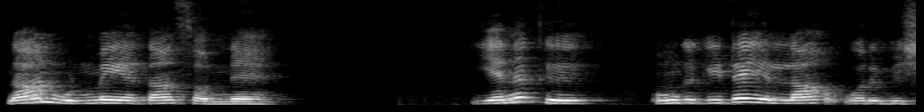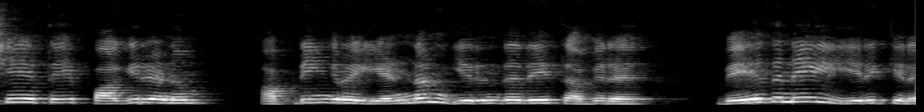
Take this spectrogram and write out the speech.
நான் உண்மையை தான் சொன்னேன். எனக்கு உங்ககிட்ட எல்லாம் ஒரு விஷயத்தை பகிரணும் அப்படிங்கிற எண்ணம் இருந்ததே தவிர வேதனையில் இருக்கிற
